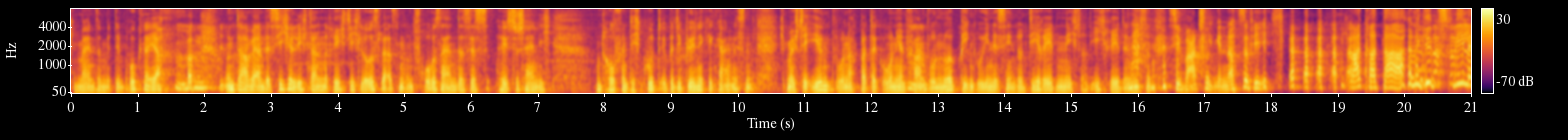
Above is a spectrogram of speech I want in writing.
gemeinsam mit dem Brucknerjahr. Mhm. Und da werden wir sicherlich dann richtig loslassen und froh sein, dass es höchstwahrscheinlich und hoffentlich gut über die Bühne gegangen ist. Und ich möchte irgendwo nach Patagonien fahren, mhm. wo nur Pinguine sind und die reden nicht und ich rede nicht. Und sie watscheln genauso wie ich. ich war gerade da, da gibt es viele.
